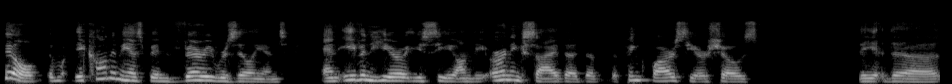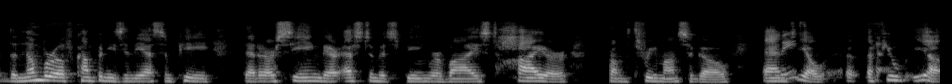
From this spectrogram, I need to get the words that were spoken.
still, the, the economy has been very resilient. And even here, you see on the earnings side, the, the, the pink bars here shows the, the, the number of companies in the S&P that are seeing their estimates being revised higher from three months ago. And Amazing. you know, a, a, few, yeah.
